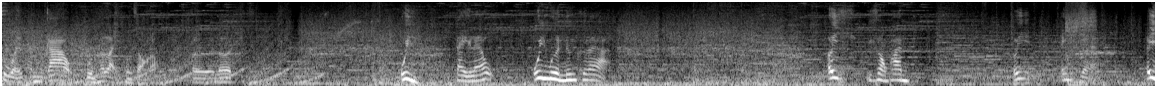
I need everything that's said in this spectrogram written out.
สวยพันเก้าคูณเท่าไหร่คูณสองหรอ เออ เลิศ อุ้ยแต่อีกแล้ว อุ้ยหมื่นหนึ่งคืออะไรอะ เอ้ย อีกสองพันเอ้ยไอ้นี่คือเอ้ย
